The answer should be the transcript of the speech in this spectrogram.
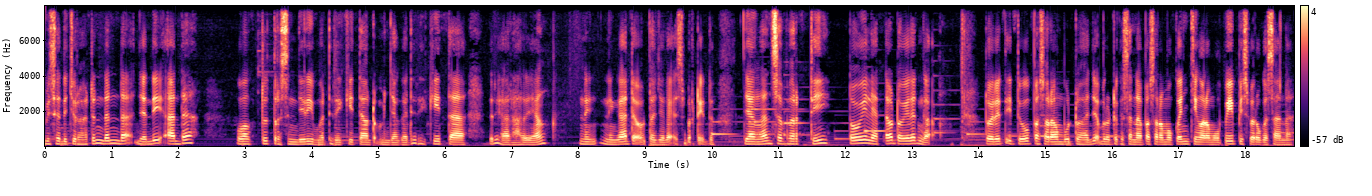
bisa dicurhatin dan tidak jadi ada waktu tersendiri buat diri kita untuk menjaga diri kita dari hal-hal yang negatif atau jelek seperti itu. Jangan seperti toilet tahu toilet nggak? Toilet itu pas orang butuh aja baru ke sana pas orang mau kencing orang mau pipis baru ke sana.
